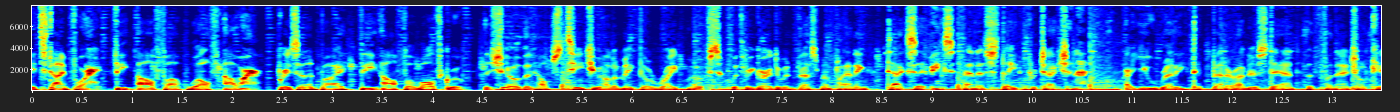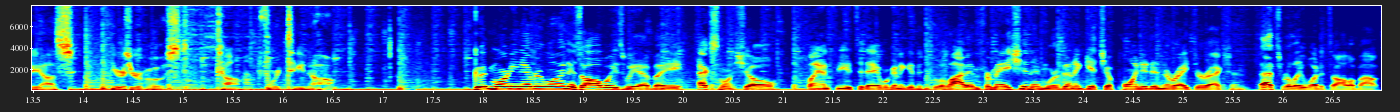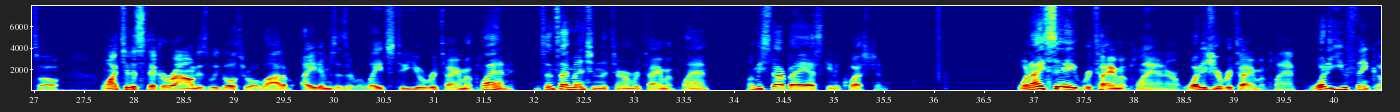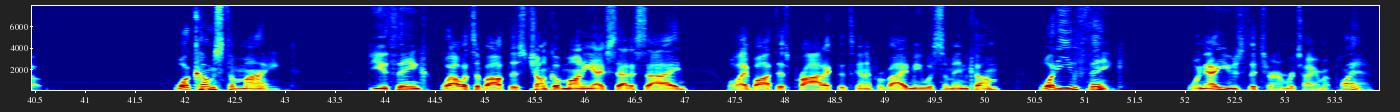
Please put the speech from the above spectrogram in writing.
It's time for the Alpha Wealth Hour, presented by the Alpha Wealth Group, the show that helps teach you how to make the right moves with regard to investment planning, tax savings, and estate protection. Are you ready to better understand the financial chaos? Here's your host, Tom Fortino. Good morning, everyone. As always, we have a excellent show planned for you today. We're going to get into a lot of information, and we're going to get you pointed in the right direction. That's really what it's all about. So I want you to stick around as we go through a lot of items as it relates to your retirement plan. And since I mentioned the term retirement plan, let me start by asking a question. When I say retirement plan or what is your retirement plan, what do you think of? What comes to mind? Do you think, well, it's about this chunk of money I've set aside? Well, I bought this product that's going to provide me with some income. What do you think when I use the term retirement plan?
